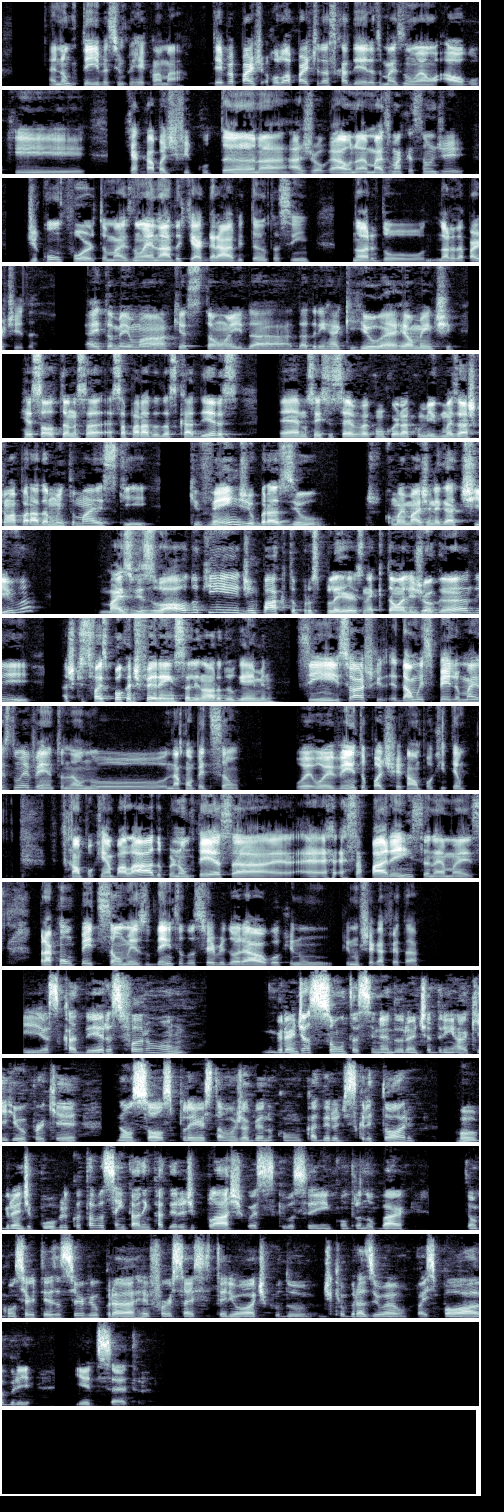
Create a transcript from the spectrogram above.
É, não teve assim o que reclamar. Teve a parte, rolou a parte das cadeiras, mas não é algo que, que acaba dificultando a, a jogar, não é mais uma questão de, de conforto, mas não é nada que agrave tanto assim na hora, do, na hora da partida. É, e também uma questão aí da, da DreamHack Hill é realmente ressaltando essa, essa parada das cadeiras. É, não sei se o Sérgio vai concordar comigo, mas eu acho que é uma parada muito mais que, que vende o Brasil com uma imagem negativa, mais visual do que de impacto para os players, né? Que estão ali jogando e acho que isso faz pouca diferença ali na hora do game, né? Sim, isso eu acho que dá um espelho mais no evento, não no, na competição. O, o evento pode ficar um pouquinho, ter, ficar um pouquinho abalado por não ter essa, é, é, essa aparência, né? Mas para competição mesmo dentro do servidor é algo que não, que não chega a afetar. E as cadeiras foram um grande assunto assim, né, durante a DreamHack Hill, porque não só os players estavam jogando com cadeira de escritório, o grande público estava sentado em cadeira de plástico, essas que você encontra no bar. Então, com certeza serviu para reforçar esse estereótipo do, de que o Brasil é um país pobre e etc.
